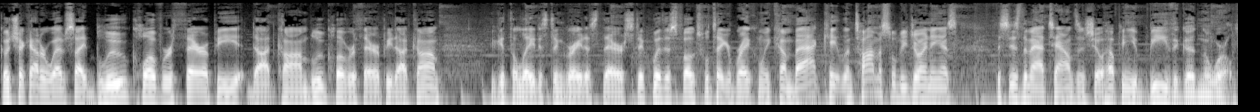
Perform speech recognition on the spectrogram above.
Go check out her website, blueclovertherapy.com, blueclovertherapy.com. You get the latest and greatest there. Stick with us, folks. We'll take a break when we come back. Caitlin Thomas will be joining us. This is the Matt Townsend Show, helping you be the good in the world.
